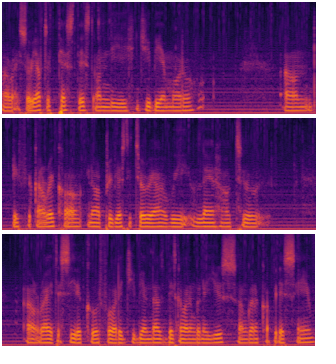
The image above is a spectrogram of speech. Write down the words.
Alright so we have to test this on the GBM model. And if you can recall in our previous tutorial we learned how to uh, write a C code for the GBM that's basically what I'm to use. So I'm to copy the same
